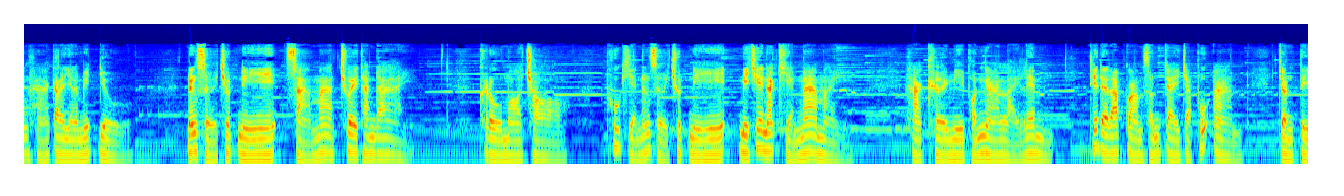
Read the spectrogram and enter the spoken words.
งหากัลยาณมิตรอยู่ หนังสือชุดนี้สามารถช่วยท่านได้ ครูมอชอ ผู้เขียนหนังสือชุดนี้มีใช่นักเขียนหน้าใหม่ หากเคยมีผลงานหลายเล่ม ที่ได้รับความสนใจจากผู้อ่าน จนตี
